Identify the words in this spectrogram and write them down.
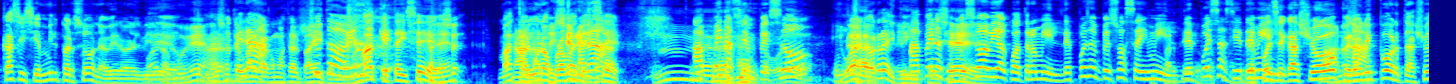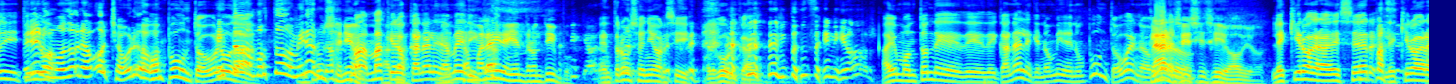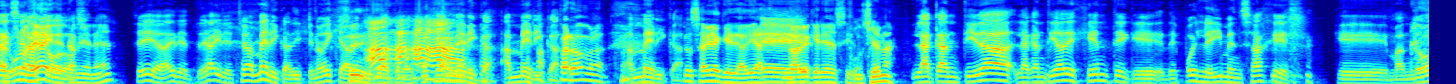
Casi 100.000 personas vieron el video. Bueno, muy bien. Ah. Eso te Esperá, marca cómo está el país. Más que que- TIC, ¿eh? Más No, que no, algunos TIC. Mm, Apenas empezó, boludo. Igual, rating. apenas Sí. empezó había 4.000, después empezó a 6.000, después a 7.000. Después se cayó, No, no pero no importa. Yo te Pero era un digo, montón, una bocha, boludo. un punto, boludo. Estábamos todos mirando. un señor. Más- más que los canales de Estamos América. al aire y entra un tipo. Entró un señor, sí, el Gurka. Entonces, señor. Hay un montón de, de- de canales que no miden un punto. Bueno, Claro, claro. sí, sí, sí, obvio. Les quiero agradecer, les quiero agradecer Algunos de a aire también, ¿eh? Sí, de aire, de aire. Yo América dije, no dije a Sí. 24, Ah, ah, dije ah, ah. América, América, Perdón, perdón. América. No sabía que había, Eh, no había querido decir. ¿Funciona? La cantidad, la cantidad de gente que después leí mensajes que mandó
